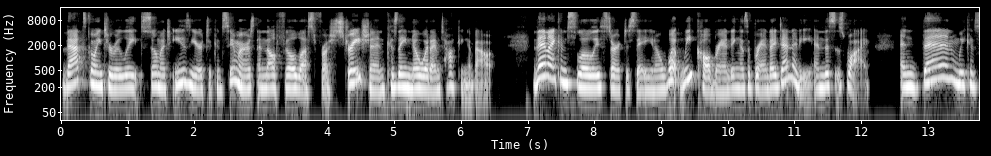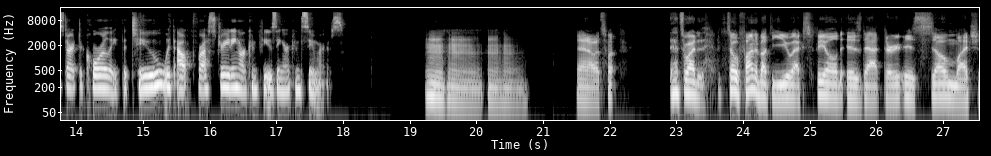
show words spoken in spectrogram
that's going to relate so much easier to consumers and they'll feel less frustration because they know what I'm talking about. Then I can slowly start to say, you know, what we call branding is a brand identity, and this is why. And then we can start to correlate the two without frustrating or confusing our consumers. Hmm. Hmm. Yeah, no, it's what that's what it's so fun about the UX field is that there is so much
